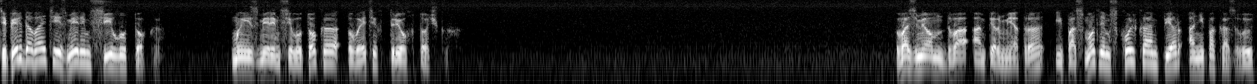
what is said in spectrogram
Теперь давайте измерим силу тока. Мы измерим силу тока в этих трех точках. Возьмем 2 амперметра и посмотрим, сколько ампер они показывают.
